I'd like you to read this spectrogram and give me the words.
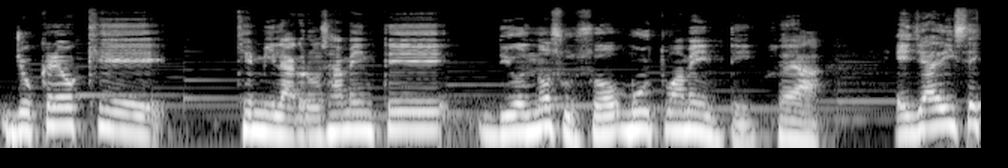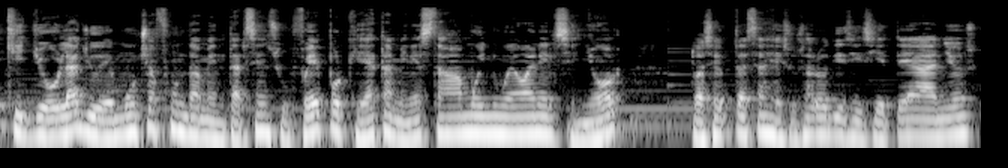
yo creo que, que milagrosamente Dios nos usó mutuamente, o sea, ella dice que yo la ayudé mucho a fundamentarse en su fe porque ella también estaba muy nueva en el Señor, tú aceptaste a Jesús a los 17 años,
